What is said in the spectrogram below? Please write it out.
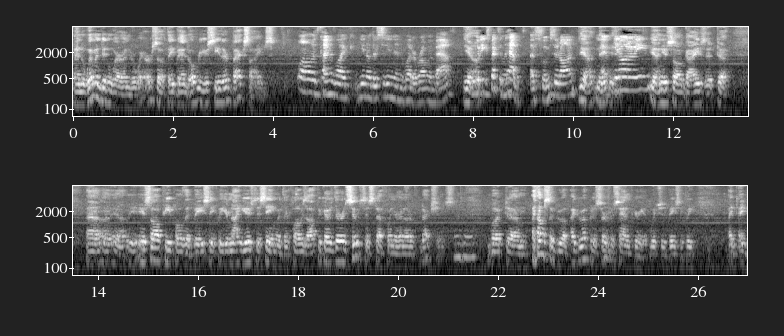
And the women didn't wear underwear, so if they bend over, you see their backsides. Well, it's kind of like you know they're sitting in what a Roman bath. Yeah. What do you expect them to have? A swimsuit on? Yeah. and You know what I mean? Yeah, and you saw guys that, uh, uh, you, know, you saw people that basically you're not used to seeing with their clothes off because they're in suits and stuff when they're in other productions. hmm But um, I also grew up, I grew up in a surf and sand period, which is basically, I,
